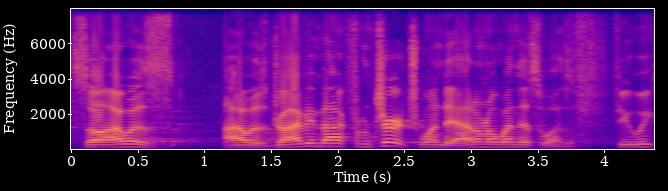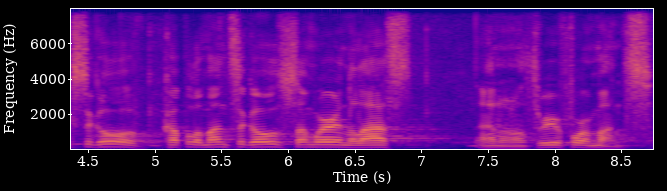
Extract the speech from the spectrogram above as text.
So I was I was driving back from church one day. I don't know when this was, a few weeks ago, a couple of months ago, somewhere in the last, I don't know, three or four months.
